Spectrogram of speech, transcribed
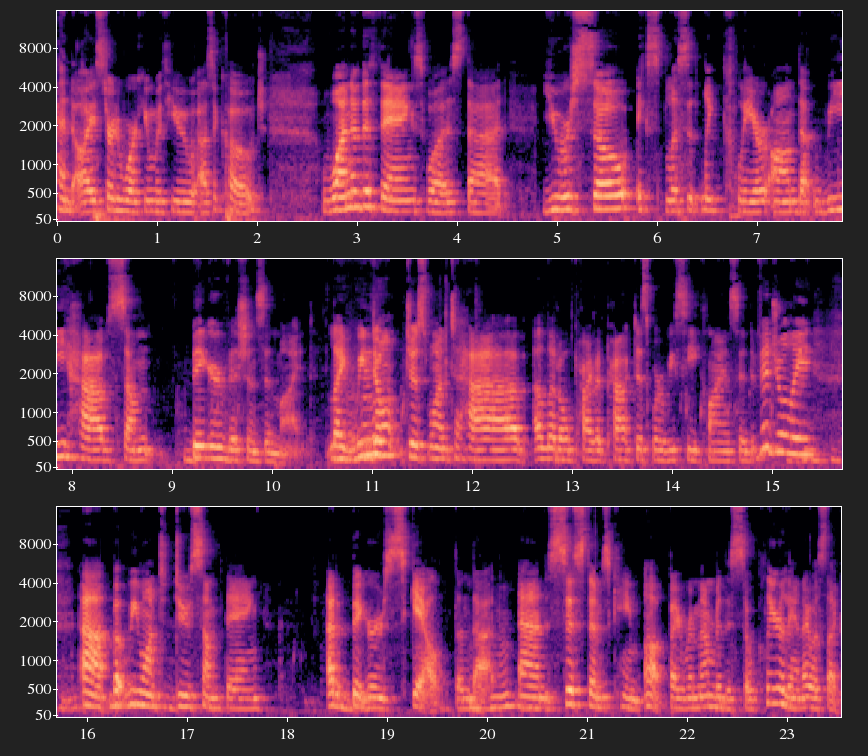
and I started working with you as a coach, one of the things was that you were so explicitly clear on that we have some bigger visions in mind. Like mm-hmm. we don't just want to have a little private practice where we see clients individually, mm-hmm. uh, but we want to do something at a bigger scale than that. Mm-hmm. And systems came up. I remember this so clearly, and I was like,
